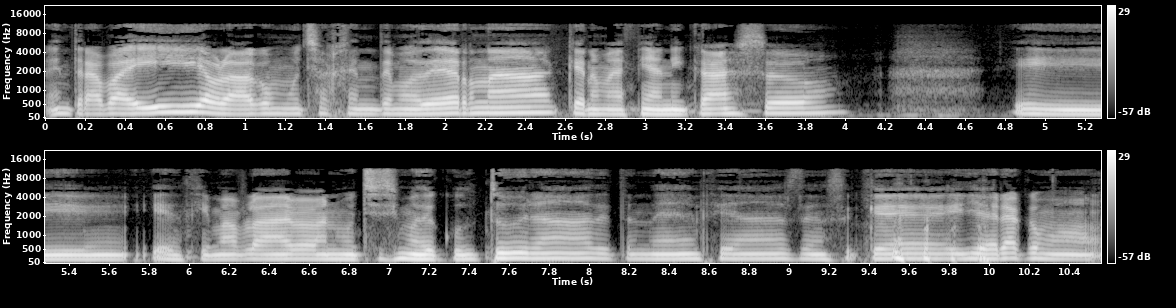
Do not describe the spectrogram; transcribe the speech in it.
entraba ahí hablaba con mucha gente moderna que no me hacía ni caso y, y, encima hablaban muchísimo de cultura, de tendencias, de no sé qué y yo era como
